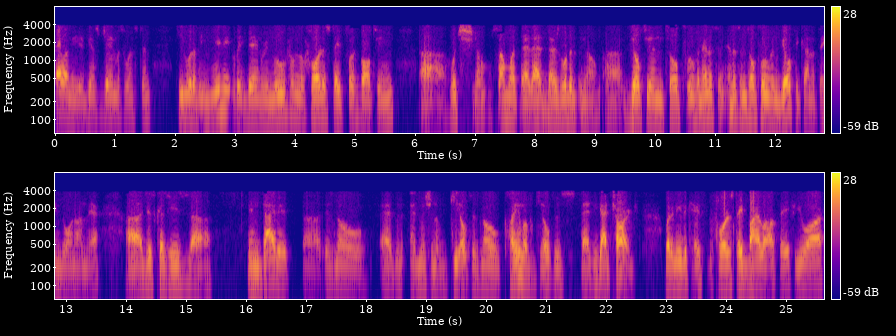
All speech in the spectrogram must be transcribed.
felony against James Winston, he would have immediately been removed from the Florida State football team, uh, which you know somewhat that, that there's a little bit you know uh, guilty until proven innocent, innocent until proven guilty kind of thing going on there. Uh, just because he's uh, indicted uh, is no ad- admission of guilt, is no claim of guilt, is that he got charged. But in either case, the Florida State bylaws say if you are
